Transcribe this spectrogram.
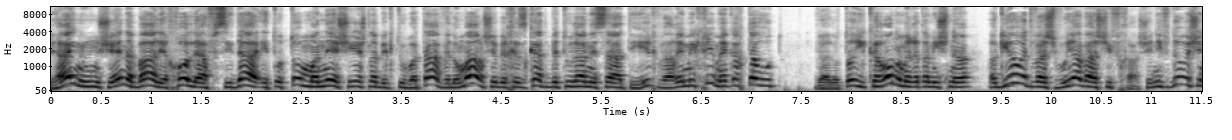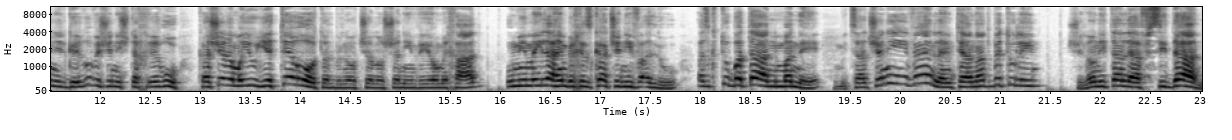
דהיינו שאין הבעל יכול להפסידה את אותו מנה שיש לה בכתובתה ולומר שבחזקת בתולה נשאתיך והרי מקחי מקח טעות. ועל אותו עיקרון אומרת המשנה, הגיורת והשבויה והשפחה, שנפדו ושנתגיירו ושנשתחררו, כאשר הם היו יתרות על בנות שלוש שנים ויום אחד, וממילא הם בחזקת שנבעלו, אז כתובתן מנה, ומצד שני, ואין להם טענת בתולין. שלא ניתן להפסידן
